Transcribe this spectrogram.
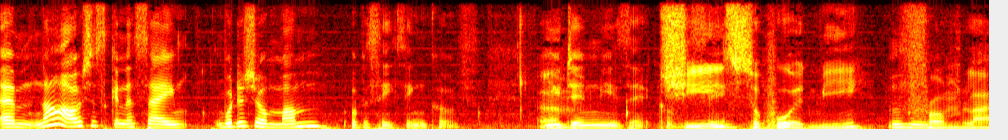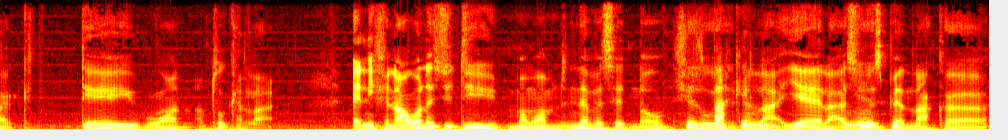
Um, no, I was just gonna say, what does your mum obviously think of you Um, doing music? She supported me Mhm. from like day one. I'm talking like anything I wanted to do. My mum's never said no. She She's always backing been like, yeah, like it's Yeah. always been like a,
